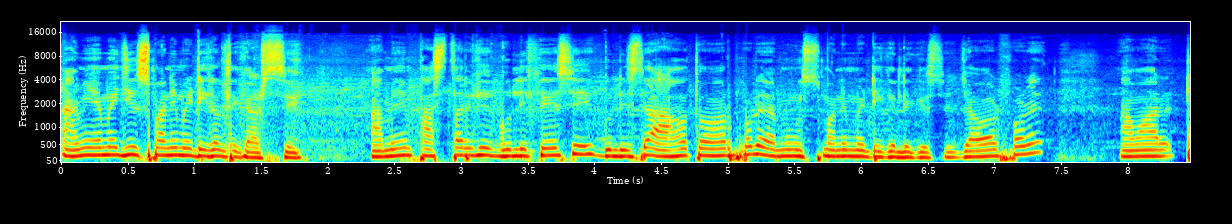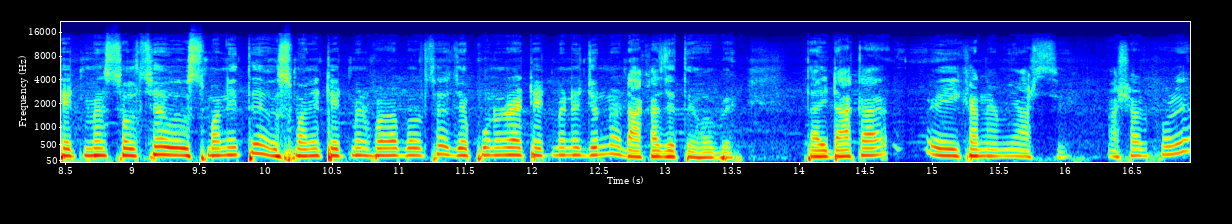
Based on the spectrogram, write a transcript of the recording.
আমি এমএজি উসমানী মেডিকেল থেকে আসছি। আমি পাঁচ তারিখে গুলি খেয়েছি গুলিতে আহত হওয়ার পরে আমি উসমানী মেডিকেলে গেছি। যাওয়ার পরে আমার ট্রিটমেন্ট চলছে উসমানিতে। উসমানী ট্রিটমেন্ট করা বলছে যে, পুনরায় ট্রিটমেন্টের জন্য ঢাকা যেতে হবে। তাই ঢাকা এইখানে আমি আসছি। আসার পরে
